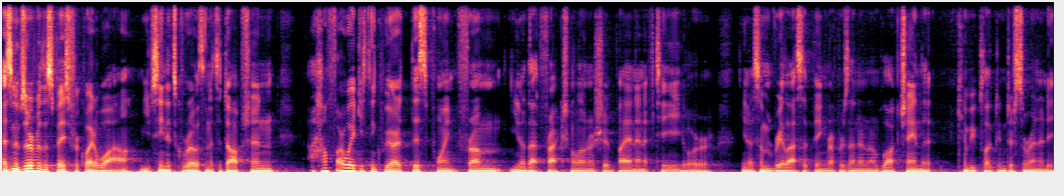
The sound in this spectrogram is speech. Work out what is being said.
as an observer of the space for quite a while, you've seen its growth and its adoption how far away do you think we are at this point from you know that fractional ownership by an NFT or you know some real asset being represented on a blockchain that can be plugged into Serenity?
